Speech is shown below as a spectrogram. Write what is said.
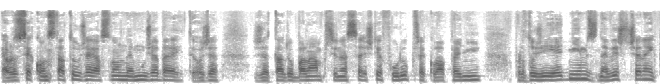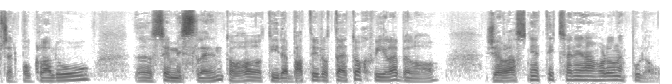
Já prostě konstatuju, že jasno nemůže být, jo? Že, že ta doba nám přinese ještě fůru překvapení, protože jedním z nevyřčených předpokladů e, si myslím, toho, té debaty do této chvíle bylo, že vlastně ty ceny nahoru nepůjdou.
